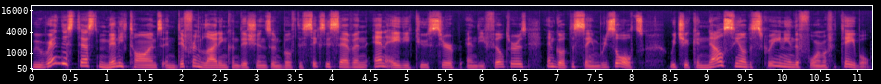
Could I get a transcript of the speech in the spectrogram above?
We ran this test many times in different lighting conditions on both the 67 and 82 Syrp ND filters and got the same results, which you can now see on the screen in the form of a table.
